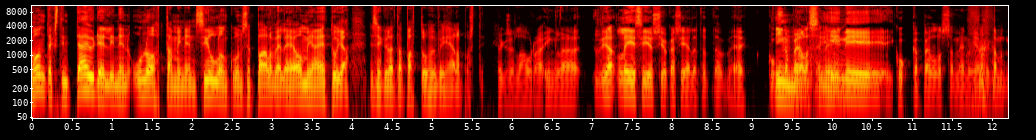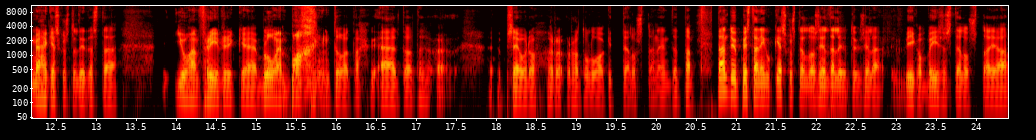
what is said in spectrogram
kontekstin täydellinen unohtaminen silloin, kun se palvelee omia etuja, niin se kyllä tapahtuu hyvin helposti. Oliko se Laura Ingla ja Leisius, joka siellä tätä eh, kukkapellossa, niin. Niin, kukkapellossa meni. Ja, mutta mehän keskusteltiin tästä Johan Friedrich eh, Blumenbachin tuota, ää, tuota pseudorotuluokittelusta. Niin tota, tämän tyyppistä niin keskustelua sieltä löytyy siellä viikon viisastelusta ja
